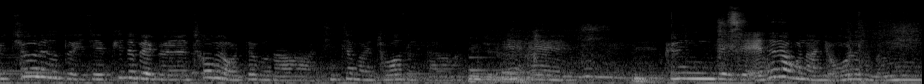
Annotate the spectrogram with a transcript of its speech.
어, 유치원에서도 이제 피드백은 처음에 올 때보다 진짜 많이 좋아졌다. 그지? 예, 예. 음, 근데 이제 애들하고는 아직 어울려서 노는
